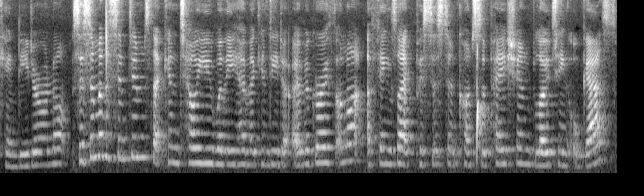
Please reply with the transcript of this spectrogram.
Candida or not. So some of the symptoms that can tell you whether you have a Candida overgrowth or not are things like persistent constipation, bloating or gas,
